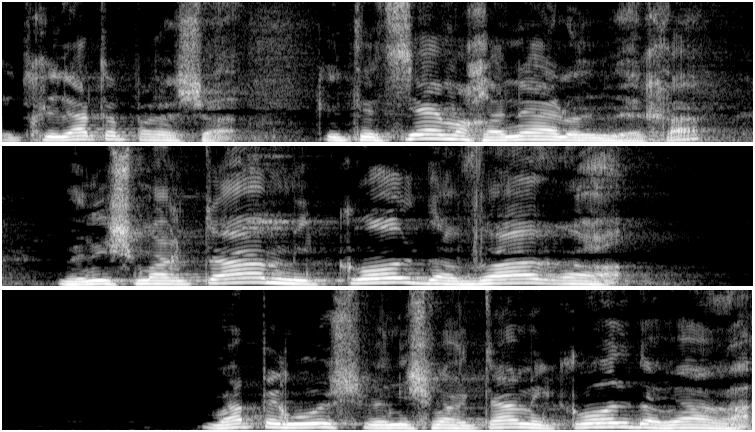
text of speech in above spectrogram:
בתחילת הפרשה, כי תצא מחנה על אויביך ונשמרת מכל דבר רע. מה פירוש ונשמרת מכל דבר רע?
